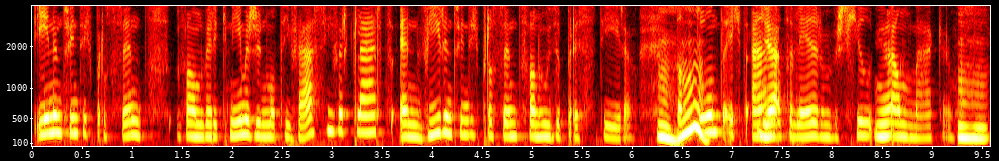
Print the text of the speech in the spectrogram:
21% van werknemers hun motivatie verklaart en 24% van hoe ze presteren. Mm Dat toont echt aan dat de leider een verschil kan maken. Mm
